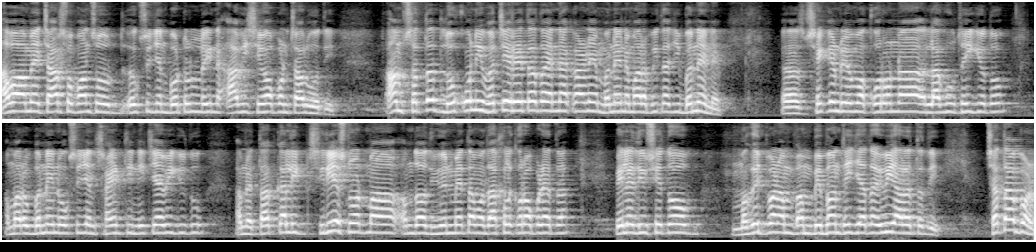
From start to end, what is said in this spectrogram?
આવા અમે ચારસો, પાંચસો ઓક્સિજન બોટલો લઈને આવી સેવા પણ ચાલુ હતી. આમ સતત લોકોની વચ્ચે રહેતા હતા, એના કારણે મને ને મારા પિતાજી બંનેને સેકન્ડ વેવમાં કોરોના લાગુ થઈ ગયો હતો. અમારું બંનેનું ઓક્સિજન સાઠથી નીચે આવી ગયું હતું. અમને તાત્કાલિક સિરિયસ નોટમાં અમદાવાદ યુએન મહેતામાં દાખલ કરવા પડ્યા હતા. પહેલે દિવસે તો મગજ પણ આમ આમ બેભાન થઈ જતા એવી હાલત હતી. છતાં પણ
